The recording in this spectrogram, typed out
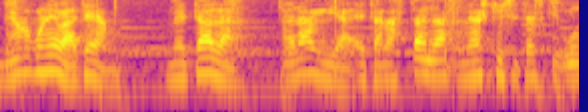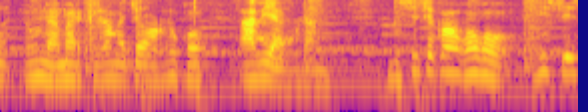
Biurgune batean, metala, aragia eta lastanak nahastu zitzaizkigun egun hamar kilometro orduko abiaduran. Bizitzeko gogo biziz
